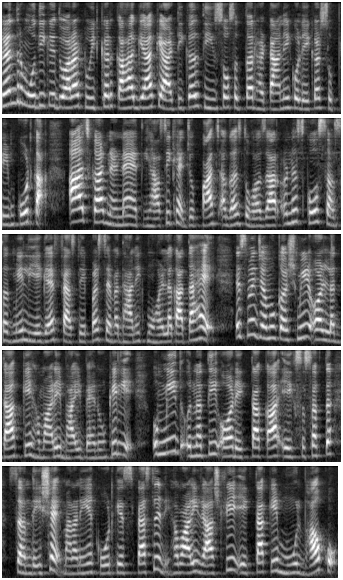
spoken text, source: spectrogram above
नरेंद्र मोदी के द्वारा ट्वीट कर कहा गया कि आर्टिकल 370 हटाने को लेकर सुप्रीम कोर्ट का आज का निर्णय ऐतिहासिक है, जो पाँच अगस्त दो हज़ार उन्नीस को संसद में लिए गए फैसले पर संवैधानिक मोहर लगाता है। इसमें जम्मू कश्मीर और लद्दाख के हमारे भाई बहनों के लिए उम्मीद, उन्नति और एकता का एक सशक्त संदेश है। माननीय कोर्ट के इस फैसले ने हमारी राष्ट्र राष्ट्रीय एकता के मूल भाव को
